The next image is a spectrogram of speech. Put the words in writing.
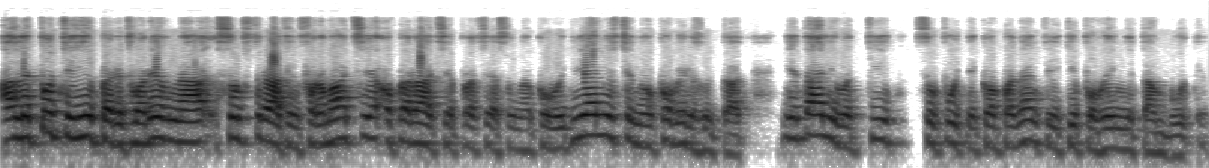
Але тут її перетворив на субстрат інформація, операція процесу наукової діяльності, науковий результат. І далі от ті супутні компоненти, які повинні там бути.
